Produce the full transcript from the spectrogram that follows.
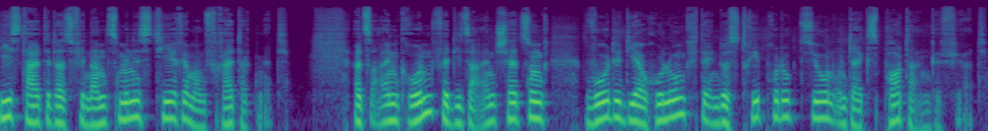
Dies teilte das Finanzministerium am Freitag mit. Als ein Grund für diese Einschätzung wurde die Erholung der Industrieproduktion und der Exporte angeführt.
